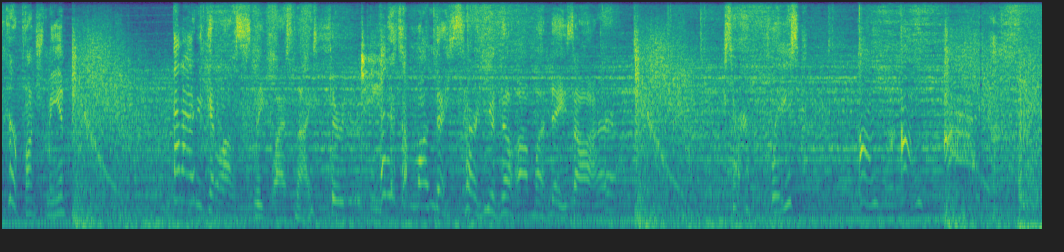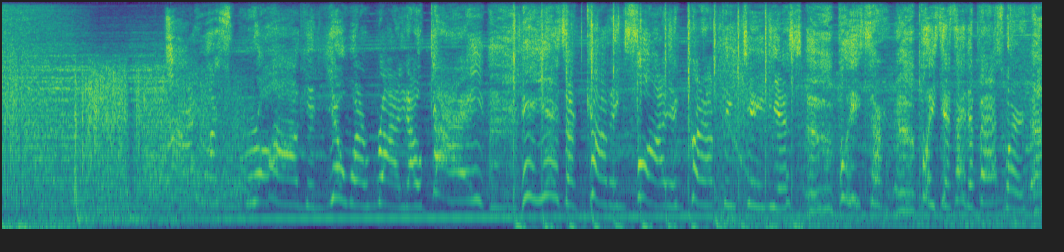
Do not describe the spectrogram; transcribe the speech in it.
Parker punched me in. And I didn't get a lot of sleep last night. 13. And it's a Monday, sir. You know how Mondays are. Sir, please. I, I, I, I was wrong and you were right, okay? He is a cunning, sly, and crafty genius. Please, sir, please just say the password. I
